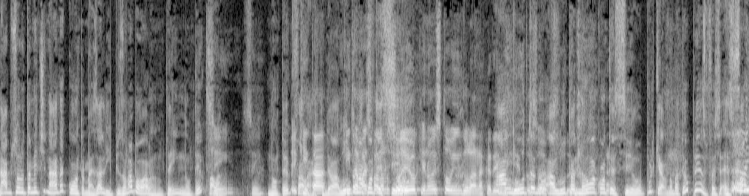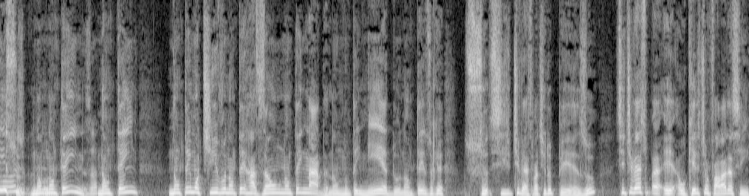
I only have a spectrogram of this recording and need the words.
absolutamente nada contra, mas ali pisou na bola, não tem, não tem o que falar. Sim, sim. Não tem o que E falar, tá, entendeu? A luta tá não aconteceu. sou eu que não estou indo lá na academia. A luta, só- não, a luta não aconteceu porque ela não bateu o peso. Foi, é só É, isso. lógico, não, pô. não, tem, não tem. Não tem motivo, não tem razão, não tem nada. Não, não tem medo, não tem não sei o quê. Se tivesse batido peso. Se tivesse. eh, eh, O que eles tinham falado é assim.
